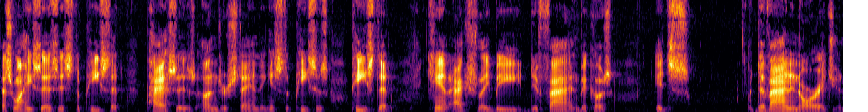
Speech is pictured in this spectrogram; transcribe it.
That's why he says it's the peace that passes understanding. It's the peace that can't actually be defined because it's divine in origin.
